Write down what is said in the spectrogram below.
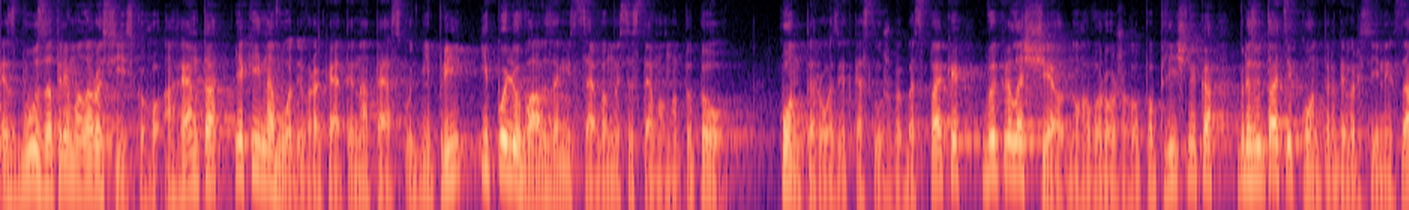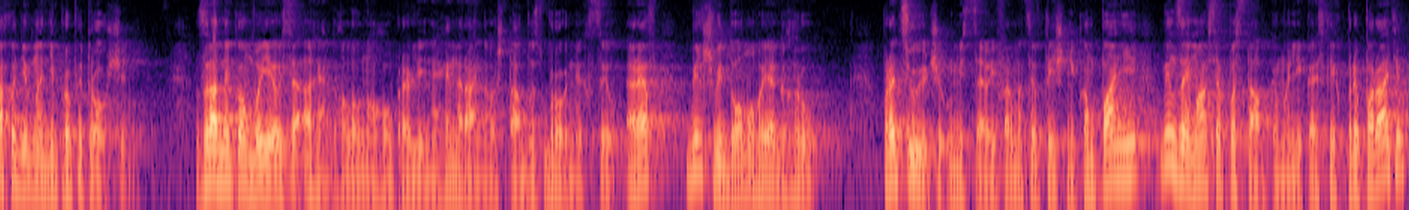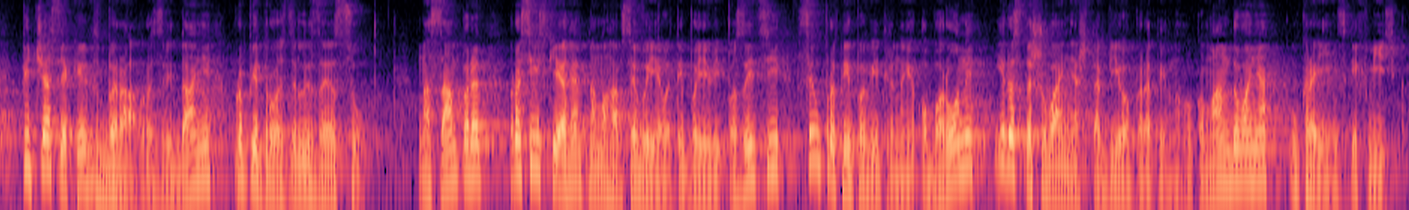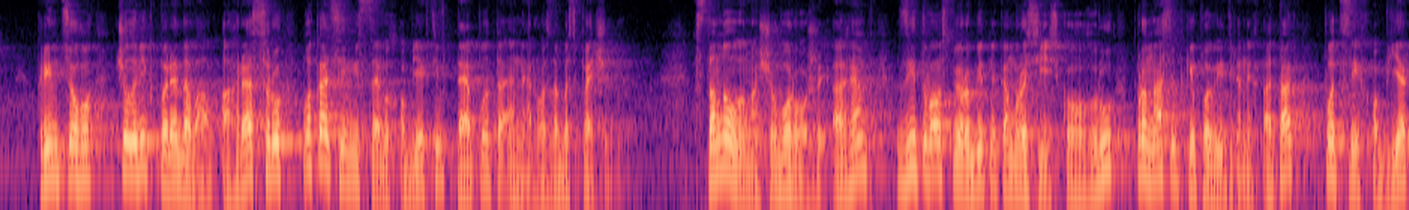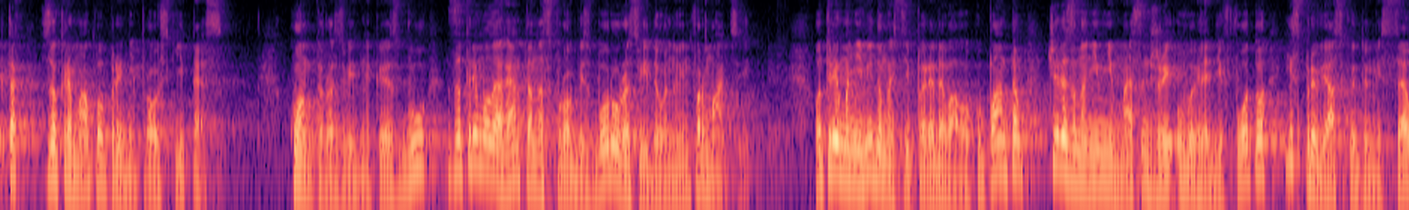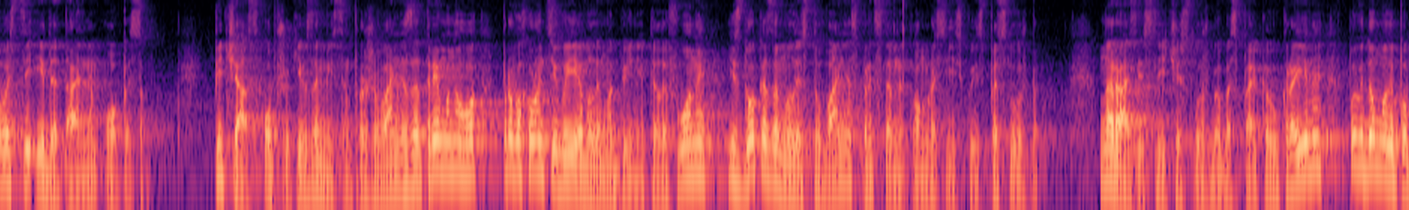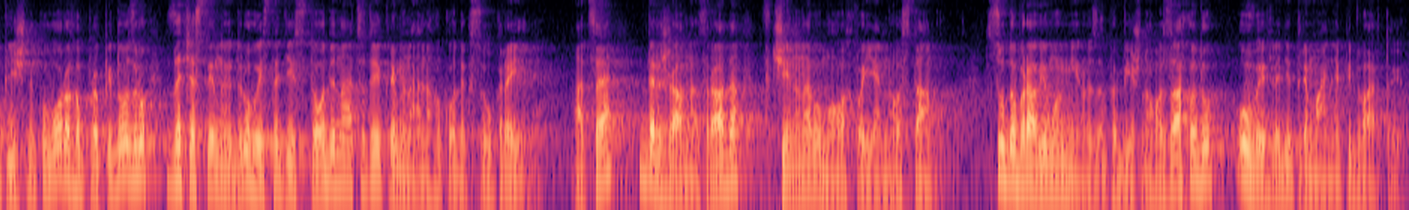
СБУ затримала російського агента, який наводив ракети на ТЕС у Дніпрі і полював за місцевими системами ППО. Контррозвідка Служби безпеки викрила ще одного ворожого поплічника в результаті контрдиверсійних заходів на Дніпропетровщині. Зрадником виявився агент головного управління Генерального штабу Збройних сил РФ, більш відомого як ГРУ. Працюючи у місцевій фармацевтичній компанії, він займався поставками лікарських препаратів, під час яких збирав розвіддані про підрозділи ЗСУ. Насамперед, російський агент намагався виявити бойові позиції сил протиповітряної оборони і розташування штабів оперативного командування українських військ. Крім цього, чоловік передавав агресору локації місцевих об'єктів тепло та енергозабезпечення. Встановлено, що ворожий агент звітував співробітникам російського ГРУ про наслідки повітряних атак по цих об'єктах, зокрема по Придніпровській ТЕС. Контррозвідники СБУ затримали агента на спробі збору розвідувальної інформації. Отримані відомості передавав окупантам через анонімні месенджери у вигляді фото із прив'язкою до місцевості і детальним описом. Під час обшуків за місцем проживання затриманого правоохоронці виявили мобільні телефони із доказами листування з представником російської спецслужби. Наразі слідчі служби безпеки України повідомили поплічнику ворога про підозру за частиною 2 статті 111 Кримінального кодексу України. А це державна зрада, вчинена в умовах воєнного стану. Суд обрав йому міру запобіжного заходу у вигляді тримання під вартою.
